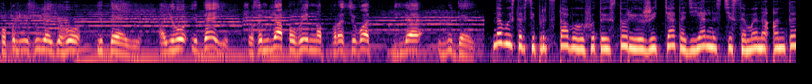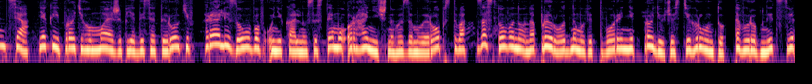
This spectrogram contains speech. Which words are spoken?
популяризує його ідеї. А його ідеї, що земля повинна працювати для людей. На виставці представили фотоісторію життя та діяльності Семена Антонця, який протягом майже 50 років реалізовував унікальну систему органічного землеробства, засновану на природному відтворенні родючості ґрунту та виробництві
